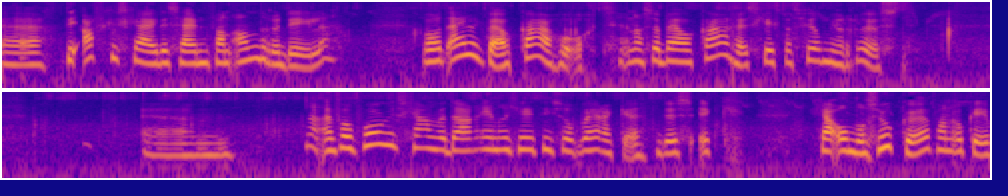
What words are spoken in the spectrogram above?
uh, die afgescheiden zijn van andere delen. Maar wat eigenlijk bij elkaar hoort. En als dat bij elkaar is, geeft dat veel meer rust. Um, nou, en vervolgens gaan we daar energetisch op werken. Dus ik ga onderzoeken van oké,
